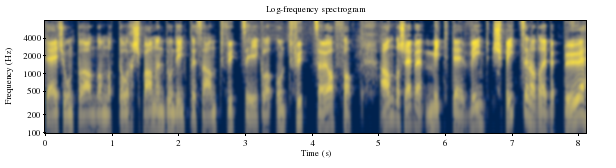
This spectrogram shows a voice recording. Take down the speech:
der ist unter anderem natürlich spannend und interessant für die Segler und für die Surfer. Anders eben mit den Windspitzen oder eben Böen,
